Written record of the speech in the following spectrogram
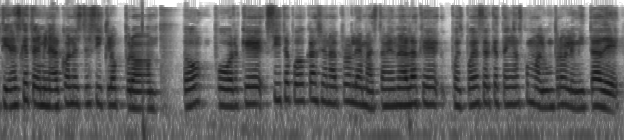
tienes que terminar con este ciclo pronto porque sí te puede ocasionar problemas. También me habla que pues puede ser que tengas como algún problemita de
